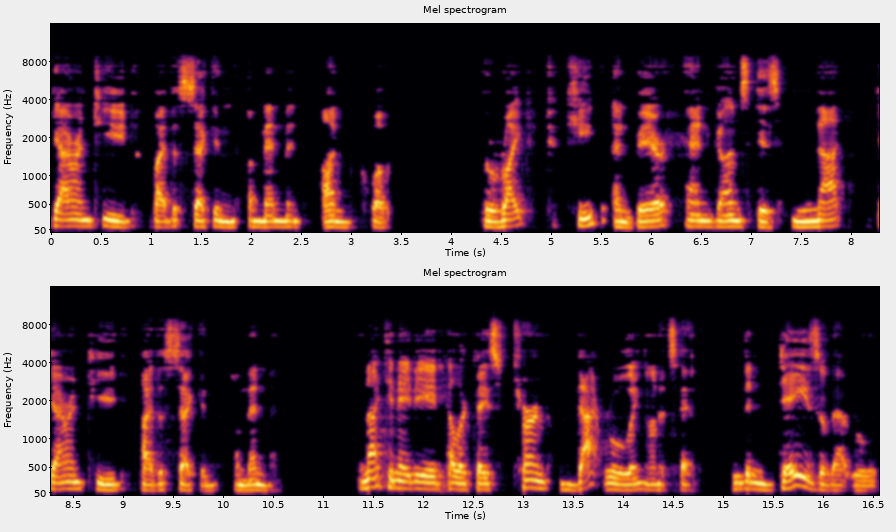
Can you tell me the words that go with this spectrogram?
guaranteed by the Second Amendment, unquote. The right to keep and bear handguns is not guaranteed by the Second Amendment. The 1988 Heller case turned that ruling on its head. Within days of that ruling,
